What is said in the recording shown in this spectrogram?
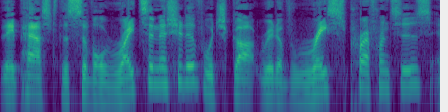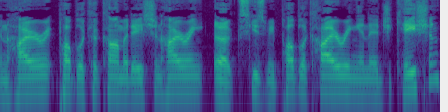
They passed the Civil Rights Initiative, which got rid of race preferences in hiring, public accommodation hiring. Uh, excuse me, public hiring and education.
